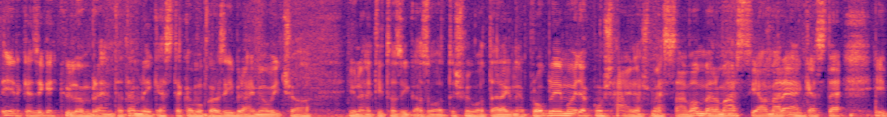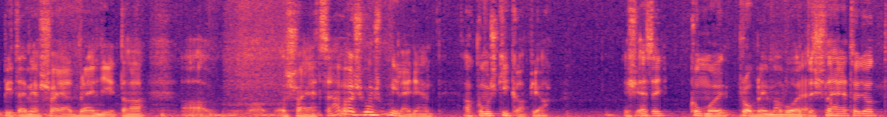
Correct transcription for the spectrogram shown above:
érkezik egy külön brand. Tehát emlékeztek, amikor az Ibrahimovic a Unitedhoz igazolt, és mi volt a legnagyobb probléma, hogy akkor most hányas messzán van, mert a Martial már elkezdte építeni a saját brandjét a, a, a, a saját száma, és most mi legyen? Akkor most kikapja. És ez egy komoly probléma volt. Persze. És lehet, hogy ott,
